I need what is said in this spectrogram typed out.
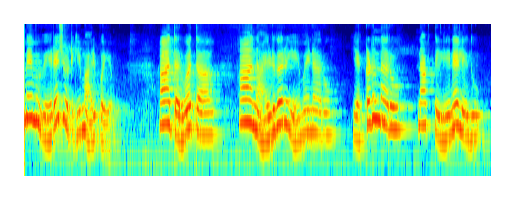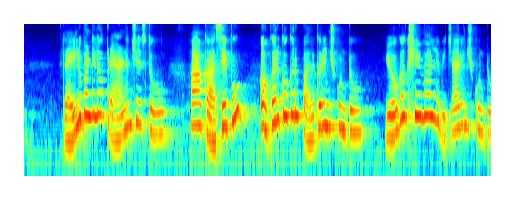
మేము వేరే చోటికి మారిపోయాం. ఆ తర్వాత ఆ నాయుడు గారు ఏమైనారు? ఎక్కడున్నారో? నాకు తెలియనే లేదు. రైలు బండిలో ప్రయాణం చేస్తూ ఆ కాసేపు ఒకరికొకరు పలకరించుకుంటూ యోగక్షేమాలను విచారించుకుంటూ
